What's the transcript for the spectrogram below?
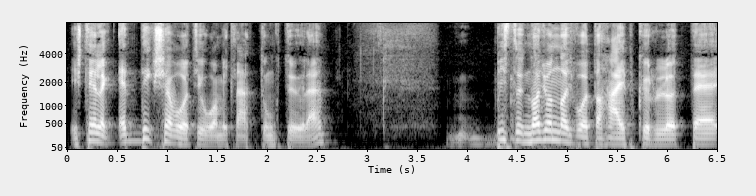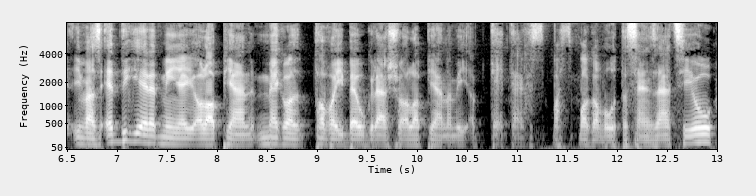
És tényleg eddig se volt jó, amit láttunk tőle biztos nagyon nagy volt a hype körülötte, nyilván az eddigi eredményei alapján, meg a tavalyi beugrása alapján, ami az maga volt a szenzáció,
